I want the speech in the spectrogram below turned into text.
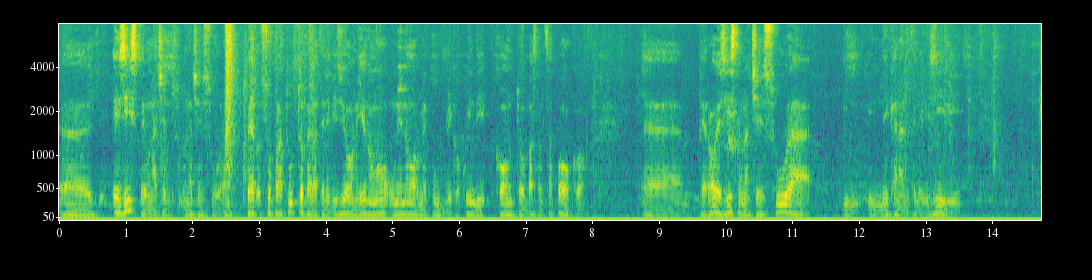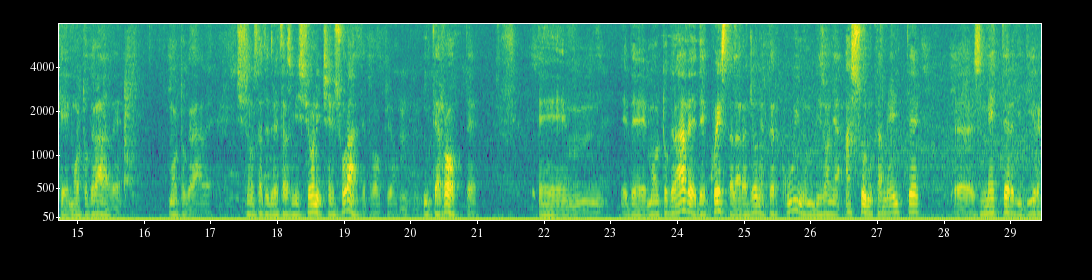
Eh, esiste una censura, una censura per, soprattutto per la televisione. Io non ho un enorme pubblico, quindi conto abbastanza poco, eh, però esiste una censura in, in, nei canali televisivi che è molto grave, molto grave ci sono state delle trasmissioni censurate proprio, mm-hmm. interrotte. Ehm, ed è molto grave ed è questa la ragione per cui non bisogna assolutamente eh, smettere di dire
